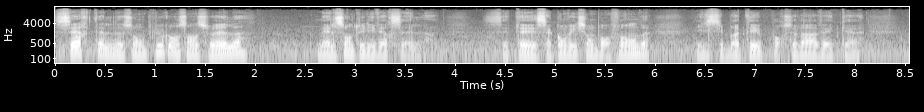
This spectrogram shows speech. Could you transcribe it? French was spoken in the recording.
Certes, elles ne sont plus consensuelles, mais elles sont universelles. C'était sa conviction profonde. Il s'est battu pour cela avec euh,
